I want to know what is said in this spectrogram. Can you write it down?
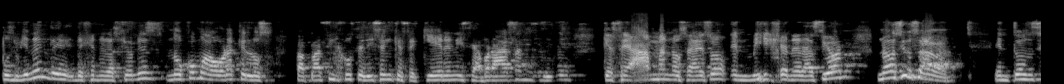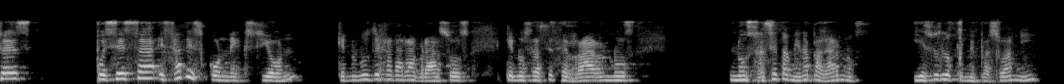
pues vienen de, generaciones, no como ahora que los papás hijos se dicen que se quieren y se abrazan y se dicen que se aman, o sea, eso en mi generación no se usaba. Entonces, pues esa, esa desconexión que no nos deja dar abrazos, que nos hace cerrarnos, nos hace también apagarnos. Y eso es lo que me pasó a mí.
